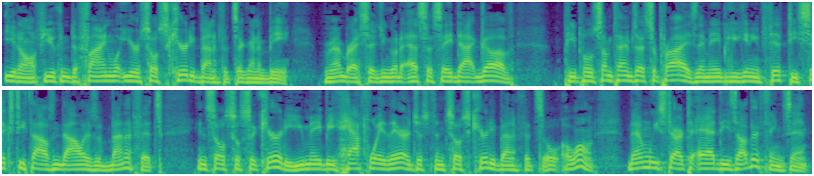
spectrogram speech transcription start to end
you know, if you can define what your Social Security benefits are going to be. Remember, I said you can go to SSA.gov. People sometimes are surprised. They may be getting fifty, sixty thousand dollars of benefits in Social Security. You may be halfway there just in Social Security benefits alone. Then we start to add these other things in.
